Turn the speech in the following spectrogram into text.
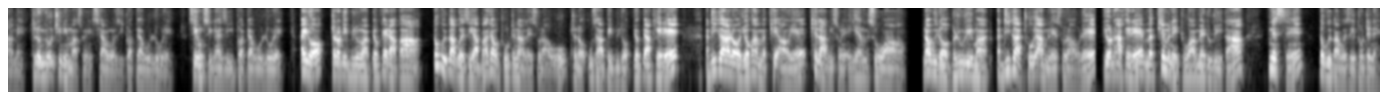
လာမယ်ဒီလိုမျိုးအခြေအနေမှာဆိုရင်ဆရာဝန်စီတွားပြဖို့လိုတယ်စေုံစီခန်းစီတွားပြဖို့လိုတယ်အဲ့တော့ကျွန်တော်ဒီဗီဒီယိုမှာပြောခဲ့တာကတုတ်ခွေကကွယ်စီကဘာကြောင့်ထိုးတင်တာလဲဆိုတာကိုကျွန်တော်ဦးစားပေးပြီးတော့ပြောပြခဲ့တယ်အဓိကတော့ယောဂမဖြစ်အောင်ရဲ့ဖြစ်လာပြီဆိုရင်အရင်မဆိုးအောင်နောက်ပြီးတော့ဘလူတွေမှာအဓိကထိုးရမလဲဆိုတာကိုလည်းပြောထားခဲ့တယ်မဖြစ်မနေထိုးရမယ့်သူတွေကနှစ်စဉ် တုတ်ခွေကာကွယ်ဆေးထိုးတင်တယ်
